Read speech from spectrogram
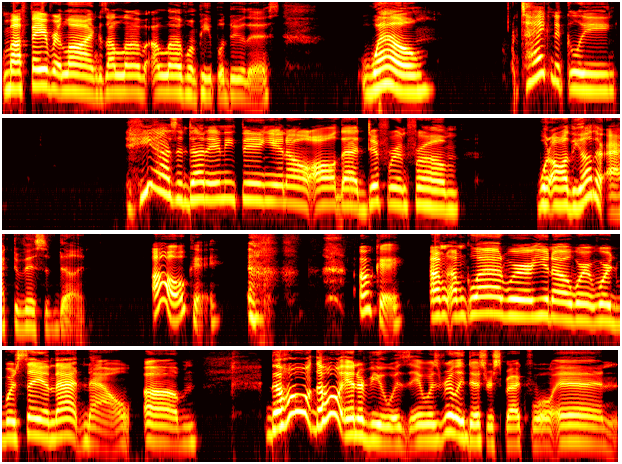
my favorite line because I love I love when people do this. Well, technically he hasn't done anything, you know, all that different from what all the other activists have done. Oh, okay. okay. I'm I'm glad we're, you know, we're we're we're saying that now. Um the whole the whole interview was it was really disrespectful and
